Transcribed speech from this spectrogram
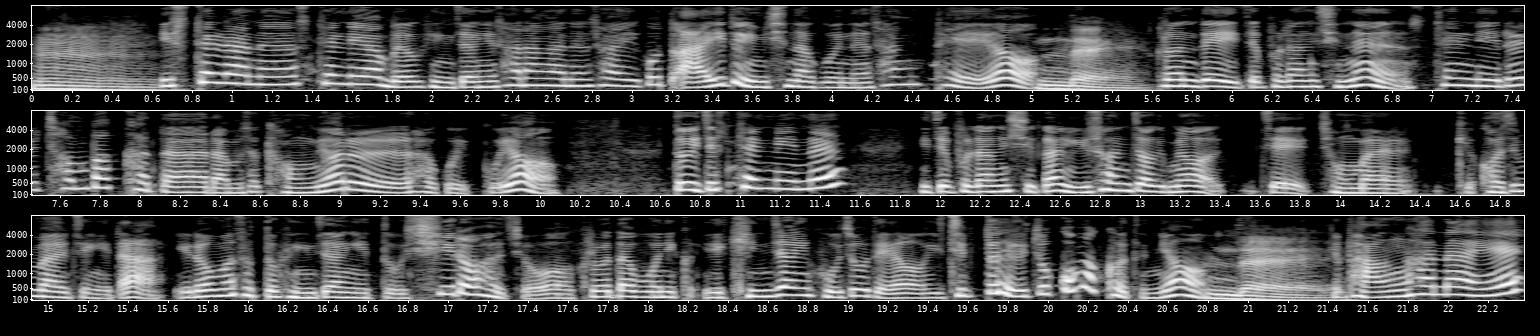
음. 이 스텔라는 스텔리와 매우 굉장히 사랑하는 사이고 또 아이도 임신하고 있는 상태예요. 네. 그런데 이제 블랑시는 스탠리를 천박하다라면서 경멸을 하고 있고요. 또 이제 스탠리는 이제 블랑시가 위선적이며 이제 정말 거짓말쟁이다 이러면서 또 굉장히 또 싫어하죠. 그러다 보니까 긴장이 고조돼요. 이 집도 되게 조그맣거든요. 네. 방 하나에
